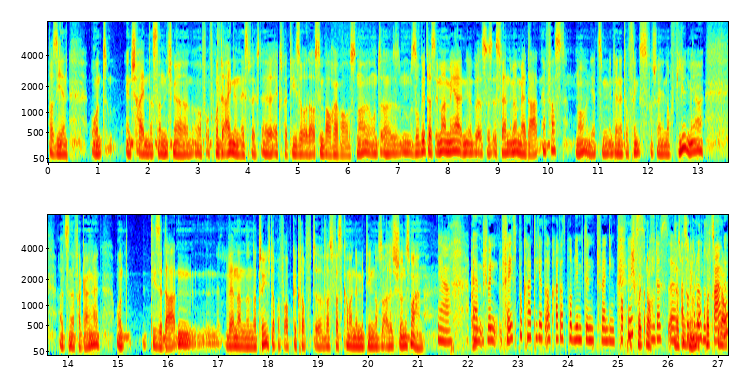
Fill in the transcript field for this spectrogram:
basieren. Und entscheiden das dann nicht mehr auf, aufgrund der eigenen äh, Expertise oder aus dem Bauch heraus. Ne? Und äh, so wird das immer mehr, es, es werden immer mehr Daten erfasst. Ne? Jetzt im Internet of Things wahrscheinlich noch viel mehr als in der Vergangenheit. Und diese Daten werden dann natürlich darauf abgeklopft, äh, was, was kann man denn mit denen noch so alles Schönes machen. Ja, ähm, ich meine, Facebook hatte jetzt auch gerade das Problem mit den Trending Topics. Ich wollte noch, um das, äh, lass achso, kommt noch noch kurz, Frage? genau.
